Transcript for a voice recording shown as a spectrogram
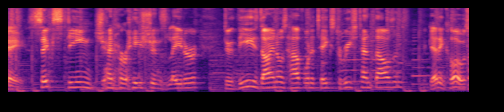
Okay, 16 generations later, do these dinos have what it takes to reach 10,000? You're getting close.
